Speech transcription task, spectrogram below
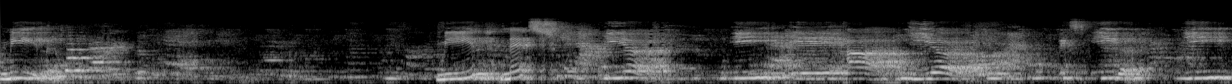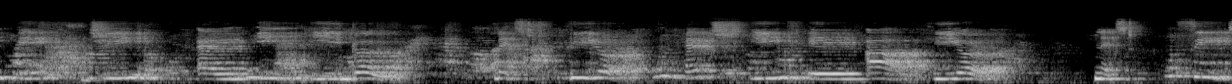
Meal. Meal. Next, ear. E-A-R ear. Next eagle. E a g l e eagle. Next here h e a r here next seat.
